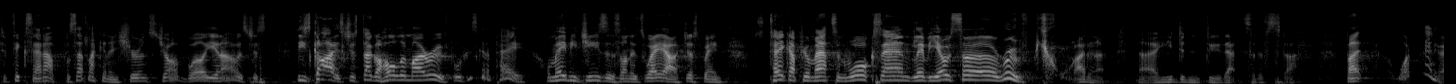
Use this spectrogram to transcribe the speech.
to fix that up? Was that like an insurance job? Well, you know, it's just these guys just dug a hole in my roof. Well, who's going to pay? Or maybe Jesus on his way out just went, take up your mats and walk, sand, Leviosa, roof. I don't know. No, he didn't do that sort of stuff. But what, anyway,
